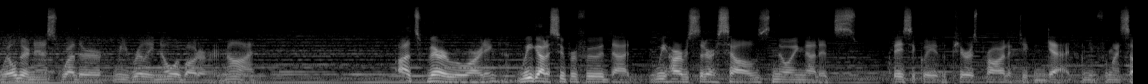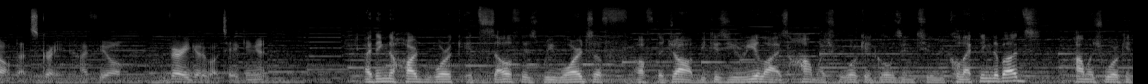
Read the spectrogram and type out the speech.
wilderness, whether we really know about it or not. Oh, it's very rewarding. We got a superfood that we harvested ourselves knowing that it's basically the purest product you can get. I mean, for myself, that's great. I feel very good about taking it. I think the hard work itself is rewards of, of the job because you realize how much work it goes into collecting the buds, how much work it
